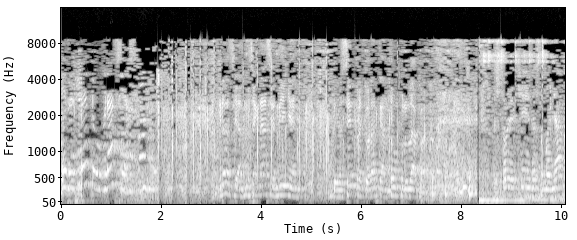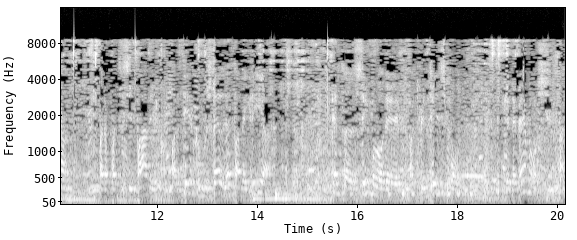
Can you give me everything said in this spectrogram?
y respeto. Gracias. Gracias, muchas gracias, niña del Centro Escolar Cantón Pululapa. Estoy aquí en esta mañana para participar y compartir con ustedes esta alegría, este símbolo de patriotismo que debemos a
